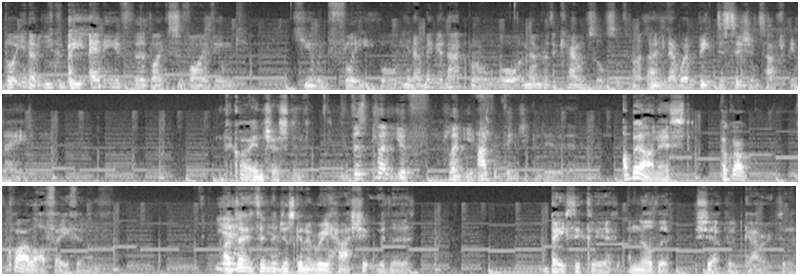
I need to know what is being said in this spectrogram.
But you know, you could be any of the like surviving human fleet, or you know, maybe an admiral or a member of the council, something like that. You know, where big decisions have to be made. It's quite interesting. There's plenty of plenty of I- different things you can do with it. I'll be honest. I've got quite a lot of faith in them. I don't think they're just going to rehash it with a basically a, another Shepard character.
